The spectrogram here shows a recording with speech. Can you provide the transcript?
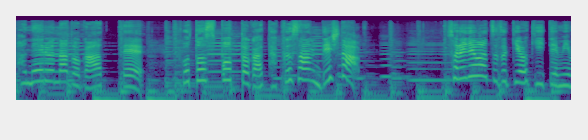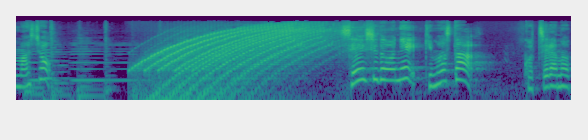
パネルなどがあってフォトスポットがたくさんでした。それでは続きを聞いてみましょう。静止堂に来ました。こちらの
